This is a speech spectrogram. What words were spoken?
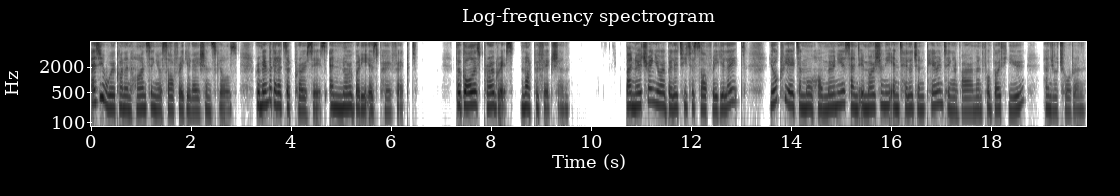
As you work on enhancing your self regulation skills, remember that it's a process and nobody is perfect. The goal is progress, not perfection. By nurturing your ability to self regulate, you'll create a more harmonious and emotionally intelligent parenting environment for both you and your children.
